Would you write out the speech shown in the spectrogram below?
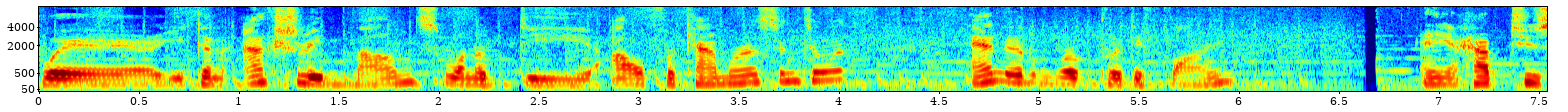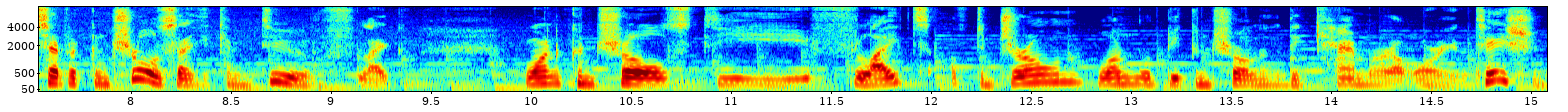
where you can actually mount one of the alpha cameras into it and it'll work pretty fine. And you have two separate controls that you can do. Like one controls the flight of the drone one would be controlling the camera orientation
